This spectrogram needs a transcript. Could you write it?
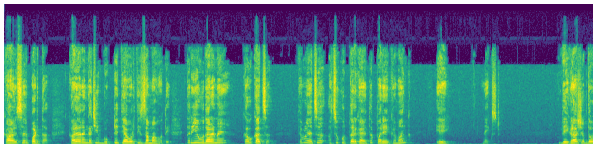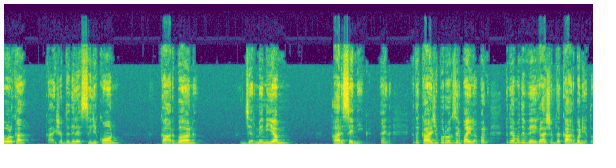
काळसर पडतात. काळ्या रंगाची बुकटी त्यावरती जमा होते. तर ही उदाहरण आहे कवकाचं. त्यामुळे याचं अचूक उत्तर काय तर पर्याय क्रमांक ए. नेक्स्ट वेगळा शब्द ओळखा. काय शब्द दिले? Silicon carbon germanium arsenic. आहे ना? आता काळजीपूर्वक जर पाहिलं आपण तर यामध्ये वेगळा शब्द कार्बन येतो.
